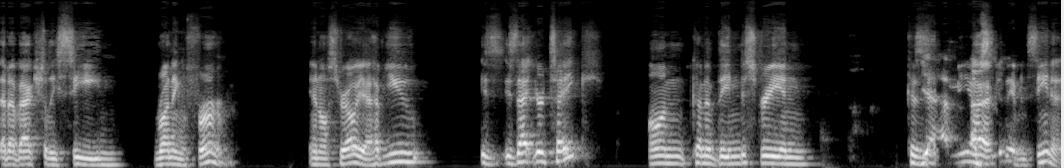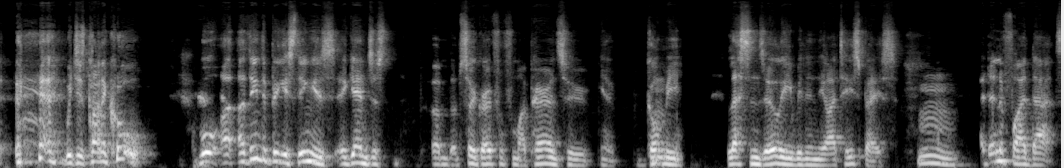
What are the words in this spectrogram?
that I've actually seen running a firm in Australia. Have you? Is is that your take on kind of the industry and? Because yeah, me, I actually haven't seen it, which is kind of cool. Well, I think the biggest thing is again, just I'm so grateful for my parents who you know got mm. me lessons early within the IT space. Mm. Identified that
